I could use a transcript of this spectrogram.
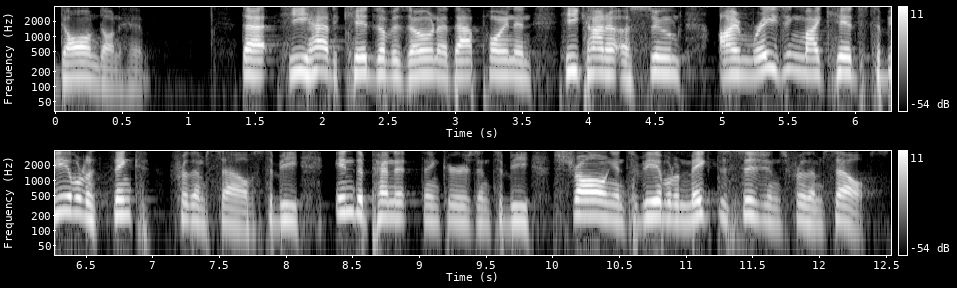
dawned on him. That he had kids of his own at that point, and he kind of assumed, I'm raising my kids to be able to think for themselves, to be independent thinkers, and to be strong, and to be able to make decisions for themselves.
